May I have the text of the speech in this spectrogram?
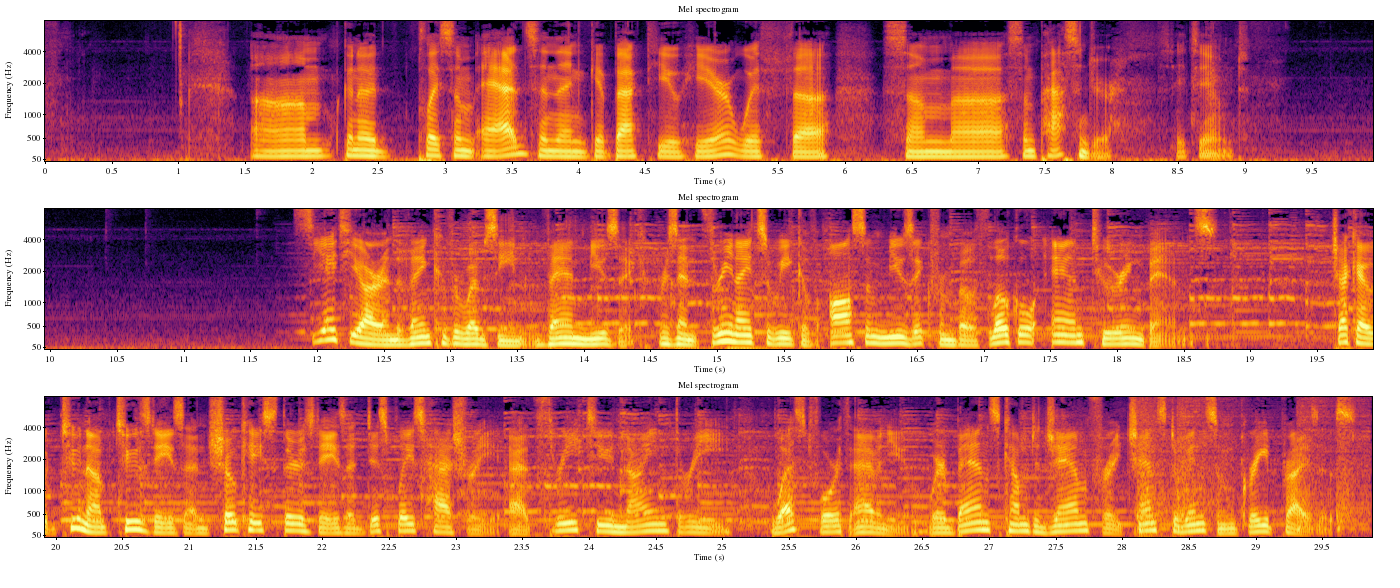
I'm um, gonna play some ads and then get back to you here with uh, some uh, some passenger. Stay tuned. CITR and the Vancouver web scene Van Music present three nights a week of awesome music from both local and touring bands. Check out Tune Up Tuesdays and Showcase Thursdays at Displace Hashery at 3293 West 4th Avenue, where bands come to jam for a chance to win some great prizes.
